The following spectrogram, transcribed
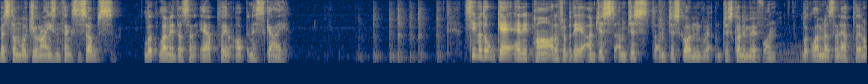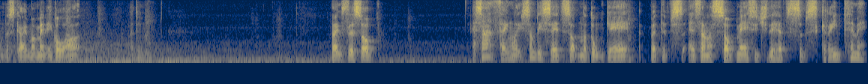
Mr. Mojo Rising thanks for subs. Look, Limmy, there's an airplane up in the sky. See if I don't get any part of everybody. I'm just, I'm just, I'm just going, I'm just going to move on. Look, Limmy, there's an airplane up in the sky. Am I meant to go that? I don't. know. Thanks for the sub. It's that thing, like somebody said something I don't get, but it's in a sub message, they have subscribed to me.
